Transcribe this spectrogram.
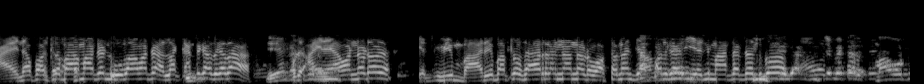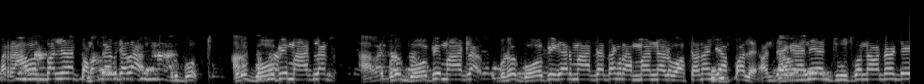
ఆయన ఫస్ట్లో బాగా మాట్లాడు నువ్వు బాగా మాట్లాడు. అలా కథ కాదు ఇప్పుడు ఆయన? ఏమన్నాడు? మీ భార్య భర్తలు సార్ రండి అన్నాడు. వస్తానని చెప్పాలి కదా. ఇవన్నీ మాట్లాడేందుకు? మరి రావద్దు తప్పు కాదు కదా. ఇప్పుడు గోపి మాట్లాడ ఇప్పుడు. గోపి మాట్లా ఇప్పుడు గోపి గారు మాట్లాడటానికి రమ్మన్నాడు వస్తానని చెప్పాలి. అంతేగాని చూసుకుందాం అంటే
